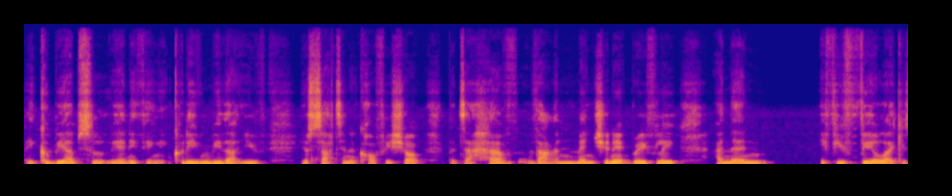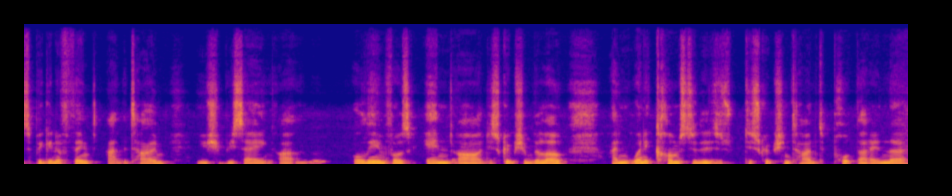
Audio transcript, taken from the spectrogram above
it could be absolutely anything. It could even be that you've you're sat in a coffee shop, but to have that and mention it briefly, and then if you feel like it's a big enough thing at the time, you should be saying uh, all the info's in our description below. And when it comes to the description time, to put that in there.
